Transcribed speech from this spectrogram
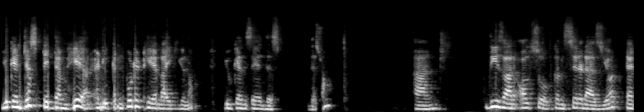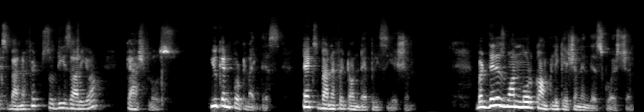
You can just take them here and you can put it here like, you know, you can say this, this one. And these are also considered as your tax benefit. So these are your cash flows. You can put like this, tax benefit on depreciation. But there is one more complication in this question.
